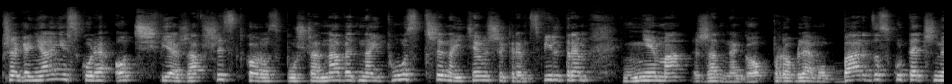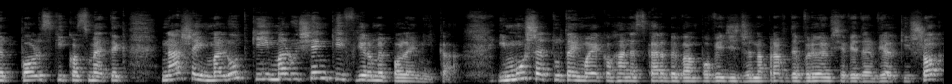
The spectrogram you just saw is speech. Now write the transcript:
Przegenialnie skórę odświeża, wszystko rozpuszcza, nawet najtłustszy, najcięższy krem z filtrem nie ma żadnego problemu. Bardzo skuteczny polski kosmetyk naszej malutkiej, malusieńkiej firmy Polemika. I muszę tutaj, moje kochane skarby, wam powiedzieć, że naprawdę wryłem się w jeden wielki szok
